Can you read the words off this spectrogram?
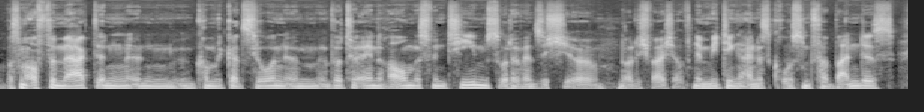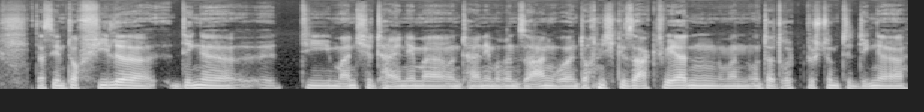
Was man oft bemerkt in, in Kommunikation im virtuellen Raum ist, wenn Teams oder wenn sich, äh, neulich war ich auf einem Meeting eines großen Verbandes, dass eben doch viele Dinge, äh, die manche Teilnehmer und Teilnehmerinnen sagen wollen, doch nicht gesagt werden. Man unterdrückt bestimmte Dinge,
